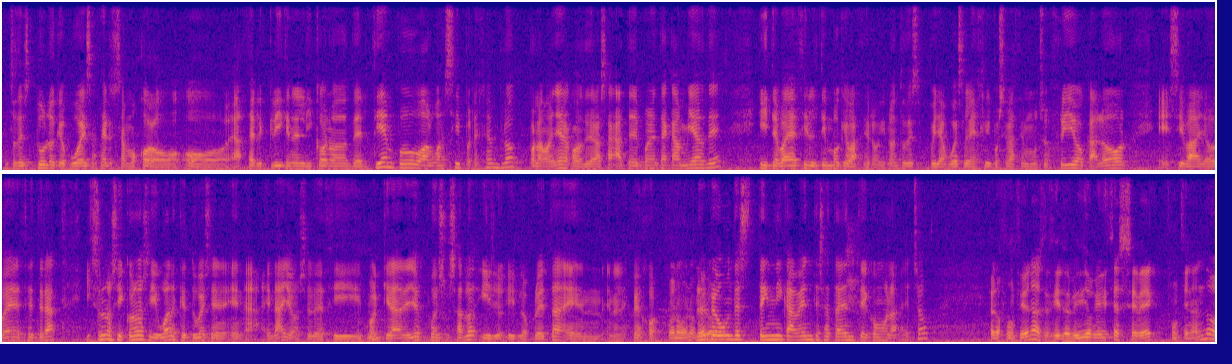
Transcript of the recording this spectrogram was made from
Entonces tú lo que puedes hacer es a lo mejor o, hacer clic en el icono del tiempo o algo así, por ejemplo, por la mañana cuando te vas a, te ponerte a cambiar de y te va a decir el tiempo que va a hacer hoy, ¿no? Entonces pues ya puedes elegir pues, si va a hacer mucho frío, calor, eh, si va a llover, etcétera. Y son los iconos igual que tú ves en, en, iOS, es decir, cualquiera de ellos puedes usarlo y, lo proyecta en, el espejo. no me preguntes técnicamente exactamente cómo lo ha hecho, pero funciona, es decir, el vídeo que dices se ve funcionando.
